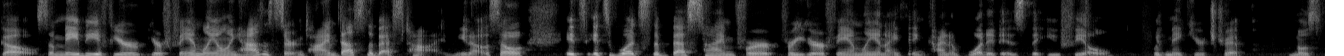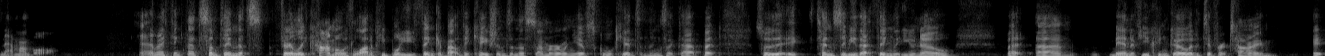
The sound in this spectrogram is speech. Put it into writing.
go. So maybe if your your family only has a certain time that's the best time you know? So it's it's what's the best time for for your family and i think kind of what it is that you feel would make your trip most memorable And I think that's something that's fairly common with a lot of people. You think about vacations in the summer when you have school kids and things like that, but so it tends to be that thing that you know. But um, man, if you can go at a different time, it,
